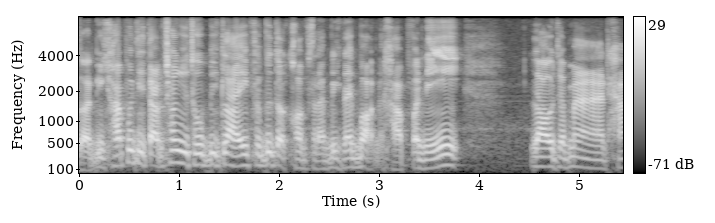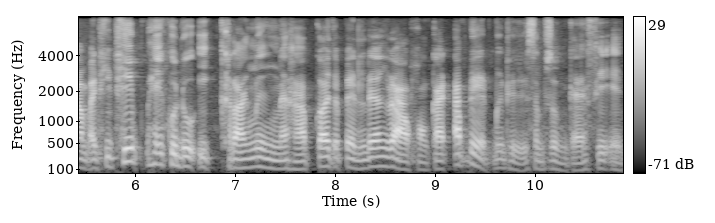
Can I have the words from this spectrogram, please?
สวัสดีครับผู้ติดตามช่อง YouTube Big Life facebook.com s l a s h big life bot นะครับ วันนี้เราจะมาทำไอทีทิปให้คุณดูอีกครั้งหนึ่งนะครับ ก็จะเป็นเรื่องราวของการอัปเดตมือถือ Samsung Galaxy S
